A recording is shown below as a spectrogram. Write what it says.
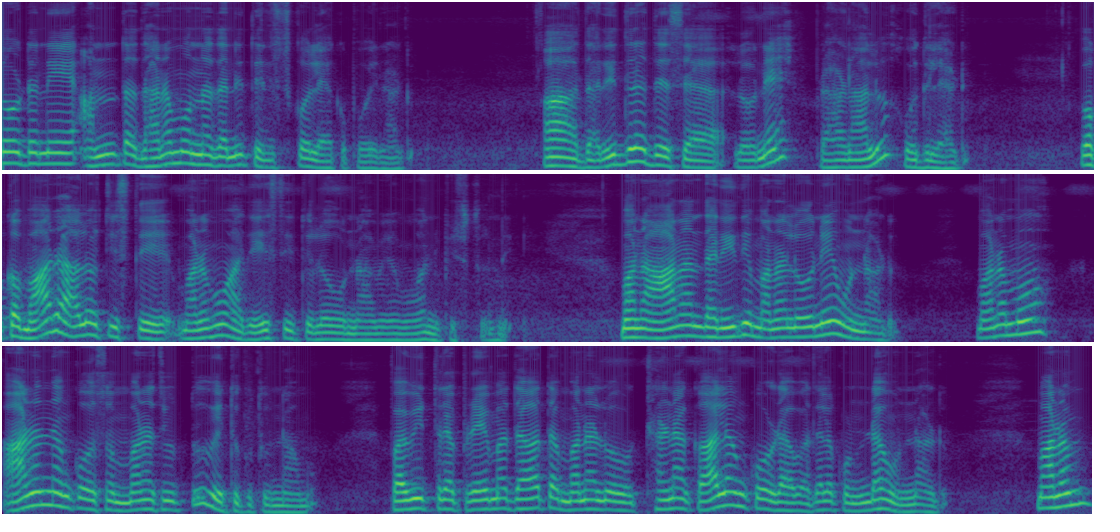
చోటనే అంత ధనం ఉన్నదని తెలుసుకోలేకపోయినాడు. ఆ దరిద్ర దశలోనే ప్రాణాలు వదిలాడు. ఒక మారు ఆలోచిస్తే మనము అదే స్థితిలో ఉన్నామేమో అనిపిస్తుంది. మన ఆనందనిధి మనలోనే ఉన్నాడు. మనము ఆనందం కోసం మన చుట్టూ వెతుకుతున్నాము. పవిత్ర ప్రేమదాత మనలో క్షణకాలం కూడా వదలకుండా ఉన్నాడు. మనం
